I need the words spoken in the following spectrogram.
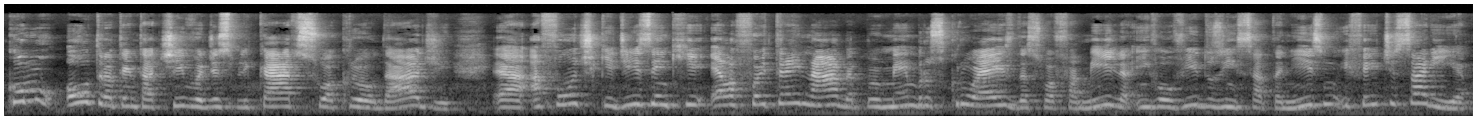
Como outra tentativa de explicar sua crueldade, é a fonte que dizem que ela foi treinada por membros cruéis da sua família envolvidos em satanismo e feitiçaria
